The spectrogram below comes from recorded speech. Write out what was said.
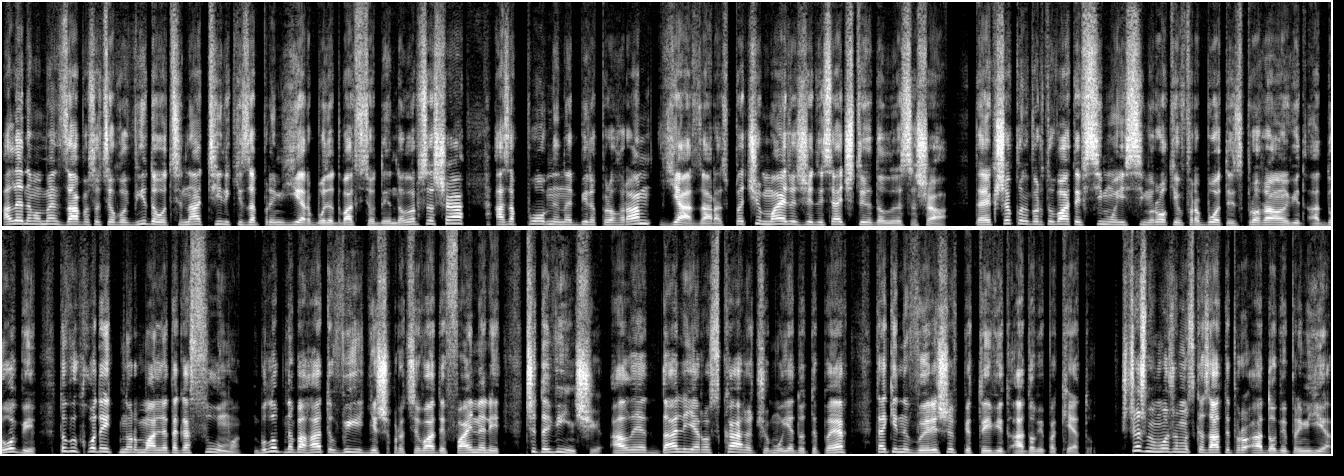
але на момент запису цього відео ціна тільки за прем'єр буде 21 долар США, а за повний набір програм я зараз плачу майже 64 долари США. Та якщо конвертувати всі мої 7 років роботи з програмами від Adobe, то виходить нормальна така сума. Було б набагато вигідніше працювати в Finally чи DaVinci, але далі я розкажу, чому я дотепер так і не вирішив піти від Adobe пакету. Що ж ми можемо сказати про Adobe Premiere?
